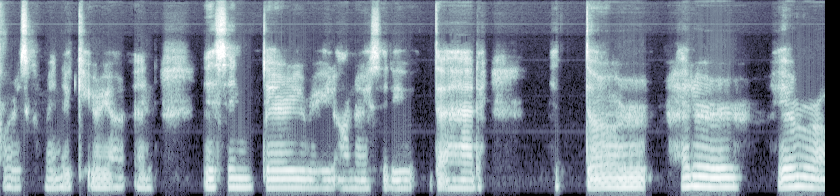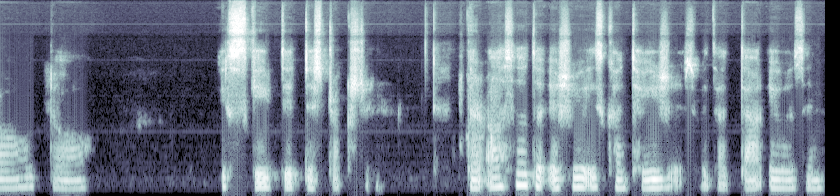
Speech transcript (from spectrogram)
Force Commander carried out an incendiary raid on a city that had heralded escaped the destruction. There also the issue is contagious. Without doubt, it was an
